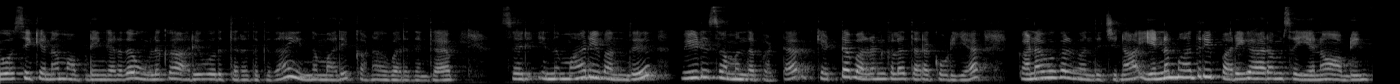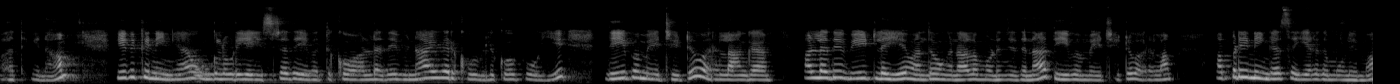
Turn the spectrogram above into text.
யோசிக்கணும் அப்படிங்கிறத உங்களுக்கு அறிவுறுத்துறதுக்கு தான் இந்த மாதிரி கனவு வருதுங்க. சரி இந்த மாதிரி வந்து வீடு சம்மந்தப்பட்ட கெட்ட பலன்களை தரக்கூடிய கனவுகள் வந்துச்சுன்னா என்ன மாதிரி பரிகாரம் செய்யணும் அப்படின்னு பார்த்தீங்கன்னா இதுக்கு நீங்கள் உங்களுடைய இஷ்ட தெய்வத்துக்கோ அல்லது விநாயகர் கோவிலுக்கோ போய் தீபம் ஏற்றிட்டு வரலாங்க. அல்லது வீட்டிலையே வந்து உங்களால் முடிஞ்சதுன்னா தீபம் ஏற்றிட்டு வரலாம். அப்படி நீங்கள் செய்கிறது மூலிமா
